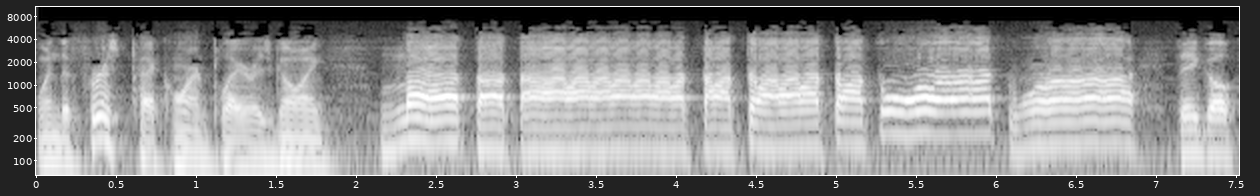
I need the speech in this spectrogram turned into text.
when the first peck horn player is going? They go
